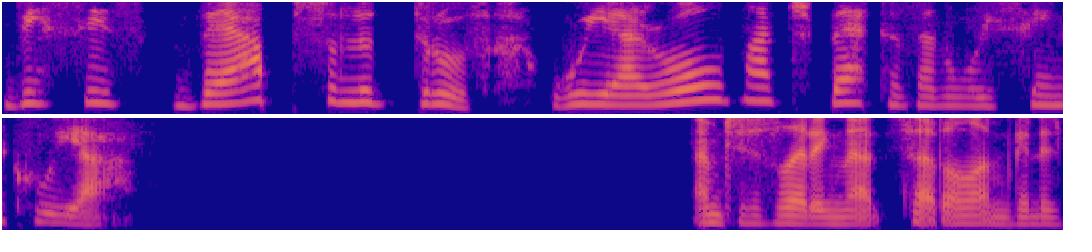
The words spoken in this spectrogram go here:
This is the absolute truth. We are all much better than we think we are. I'm just letting that settle. I'm going to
